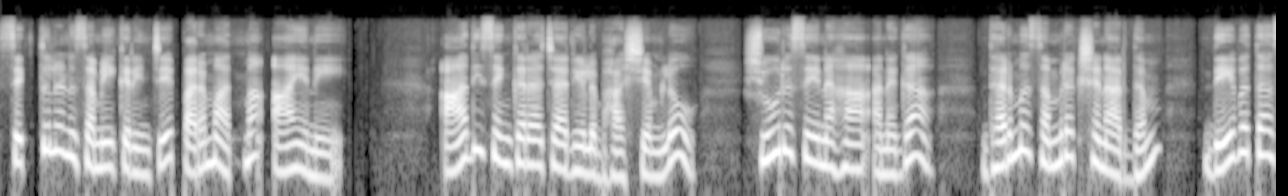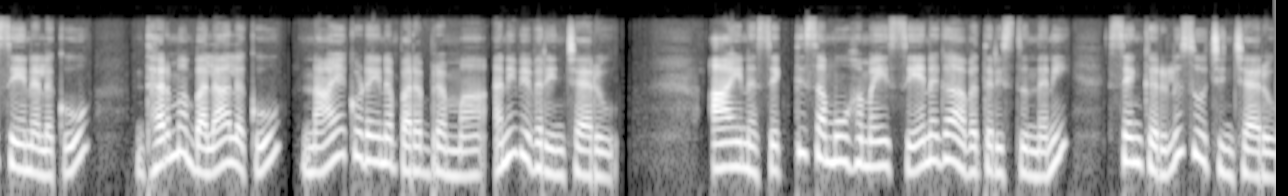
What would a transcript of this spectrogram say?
శక్తులను సమీకరించే పరమాత్మ ఆయనే. ఆది శంకరాచార్యుల భాష్యంలో శూరసేన అనగా ధర్మ సంరక్షణార్థం దేవతాసేనలకు ధర్మబలాలకు నాయకుడైన పరబ్రహ్మ అని వివరించారు. ఆయన శక్తి సమూహమై సేనగా అవతరిస్తుందని శంకరులు సూచించారు.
